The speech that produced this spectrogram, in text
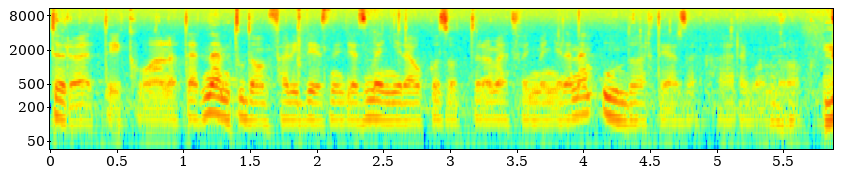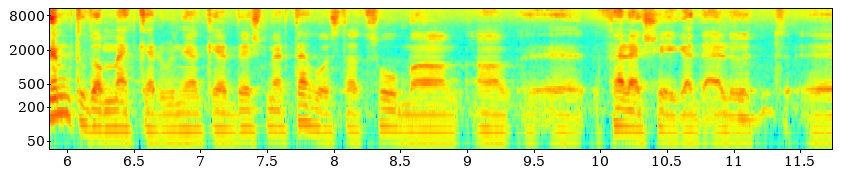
törölték volna. Tehát nem tudom felidézni, hogy ez mennyire okozott örömet, vagy mennyire nem. Undort érzek, ha erre gondolok. Nem tudom megkerülni a kérdést, mert te hoztad szóba a, a feleséged előtt ö,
